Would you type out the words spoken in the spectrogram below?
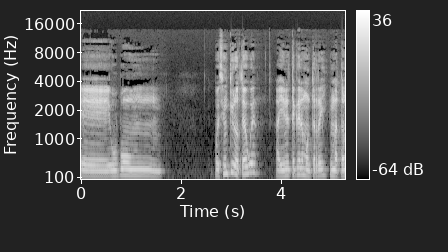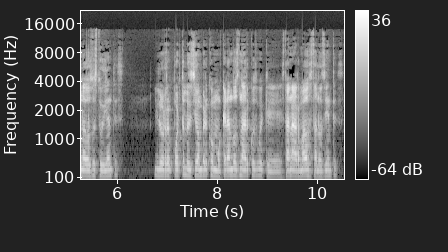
eh, hubo un. Pues sí, un tiroteo, güey, ahí en el Tec de Monterrey y mataron a dos estudiantes. Y los reportes los hicieron ver como que eran dos narcos, güey, que están armados hasta los dientes.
